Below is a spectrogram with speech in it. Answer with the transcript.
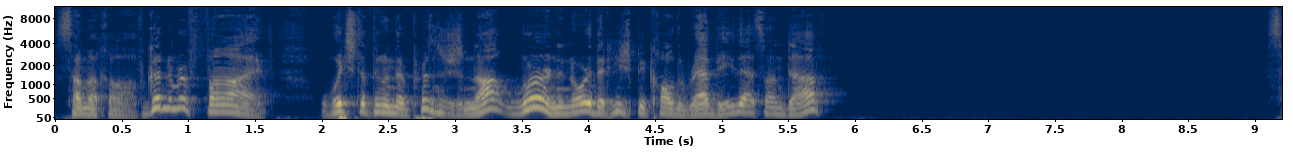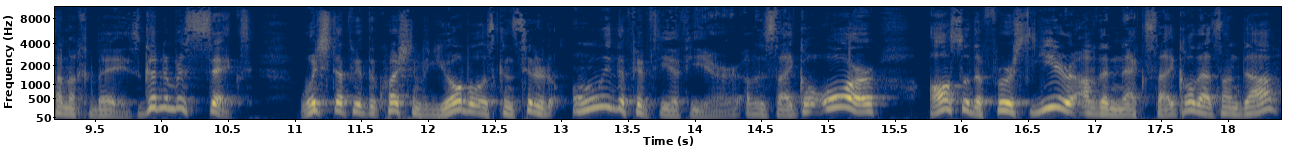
Samachov. Good. Number five. Which of the one that a person should not learn in order that he should be called Rebbe. That's on Daf. Samach Beis. Good number six. Which stuff the question if Yovel is considered only the 50th year of the cycle or also the first year of the next cycle? That's on Dav.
